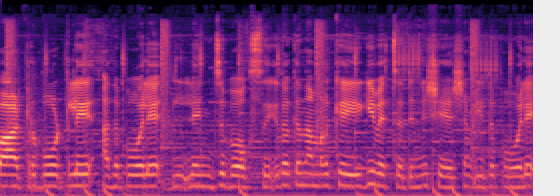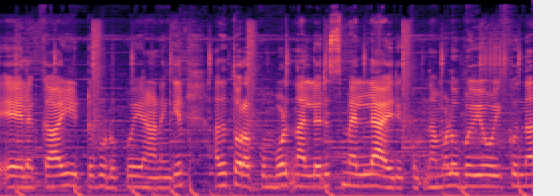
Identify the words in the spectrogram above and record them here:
വാട്ടർ ബോട്ടിൽ അതുപോലെ ലഞ്ച് ബോക്സ് ഇതൊക്കെ നമ്മൾ കഴുകി വെച്ചതിന് ശേഷം ഇതുപോലെ ഏലക്കായി ഇട്ട് കൊടുക്കുകയാണെങ്കിൽ അത് തുറക്കുമ്പോൾ നല്ലൊരു സ്മെല്ലായിരിക്കും നമ്മൾ ഉപയോഗിക്കുന്ന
